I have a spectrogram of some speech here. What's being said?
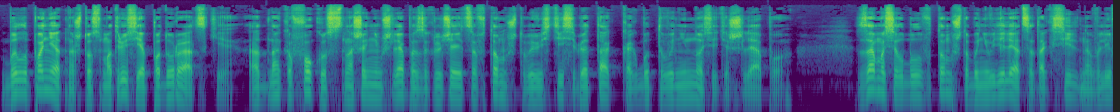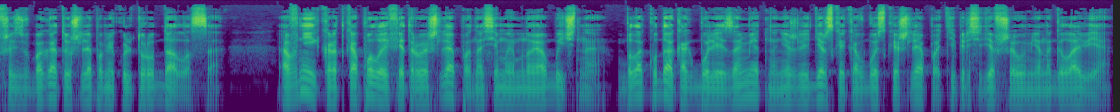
Было понятно, что смотрюсь я по-дурацки, однако фокус с ношением шляпы заключается в том, чтобы вести себя так, как будто вы не носите шляпу. Замысел был в том, чтобы не выделяться так сильно, влившись в богатую шляпами культуру Далласа. А в ней короткополая фетровая шляпа, носимая мной обычно, была куда как более заметна, нежели дерзкая ковбойская шляпа, теперь сидевшая у меня на голове.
